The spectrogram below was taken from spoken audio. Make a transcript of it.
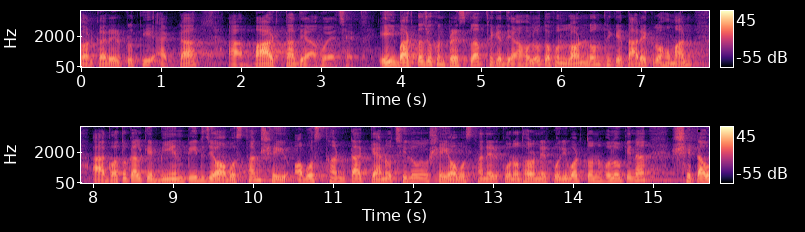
সরকারের প্রতি একটা বার্তা দেয়া হয়েছে। এই বার্তা যখন প্রেস ক্লাব থেকে দেয়া হলো, তখন লন্ডন থেকে তারেক রহমান গতকালকে বিএনপির যে অবস্থান, সেই অবস্থানটা কেন ছিল, সেই অবস্থানের কোনো ধরনের পরিবর্তন হলো কিনা, সেটাও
